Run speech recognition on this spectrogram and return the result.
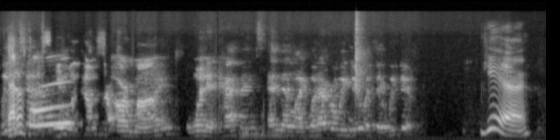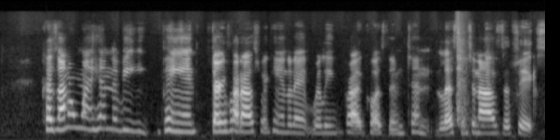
We That'll just gotta see what comes to our mind when it happens, and then like whatever we do with it, we do. Yeah, because I don't want him to be paying thirty five dollars for a candle that really probably cost him ten less than ten dollars to fix,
